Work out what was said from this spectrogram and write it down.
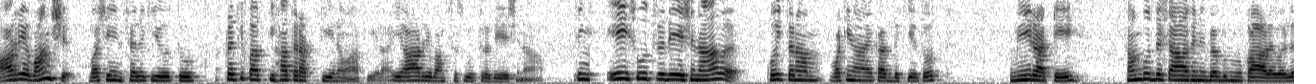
ආර්ය වංශ වශයෙන් සැලකිය යුතු ප්‍රතිපත්ති හතරක් තියෙනවා කියලා. ඒ ආර්ය වංශ සූත්‍ර දේශනාව. ඉතින් ඒ සූත්‍ර දේශනාව කොයිතරම් වටිනා එකක්ද කියතොත් මේ රටේ සම්බුද්ධ ශාසනය බැබළුණු කාලවල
